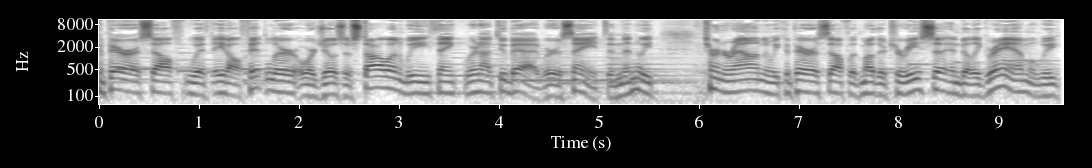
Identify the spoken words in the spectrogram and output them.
compare ourselves with Adolf Hitler or Joseph Stalin, we think we're not too bad, we're a saint. And then we turn around and we compare ourselves with Mother Teresa and Billy Graham, and we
